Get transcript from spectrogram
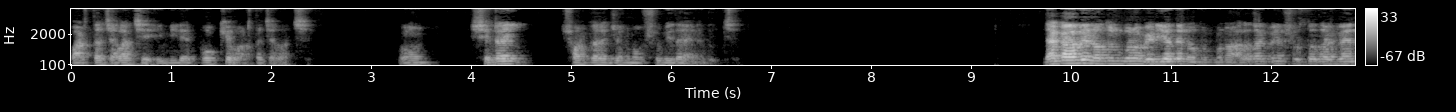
বার্তা চালাচ্ছে, এই বিলের পক্ষে বার্তা চালাচ্ছে। এবং সেটাই সরকারের জন্য সুবিধা এনে দিচ্ছে। দেখা হবে নতুন কোনো ভিডিওতে, নতুন কোনো আলো থাকবেন, সুস্থ থাকবেন।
